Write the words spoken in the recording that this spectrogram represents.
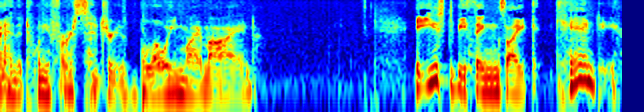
Man, the 21st century is blowing my mind. It used to be things like candy.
